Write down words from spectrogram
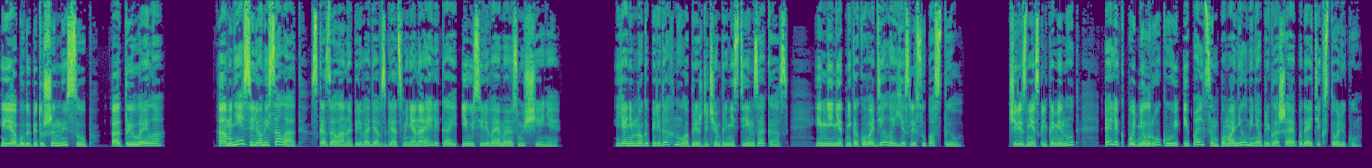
я буду петушиный суп. А ты, Лейла?» «А мне зеленый салат», — сказала она, переводя взгляд с меня на Элика и усиливая мое смущение. Я немного передохнула, прежде чем принести им заказ, и мне нет никакого дела, если суп остыл. Через несколько минут Элик поднял руку и пальцем поманил меня, приглашая подойти к столику.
